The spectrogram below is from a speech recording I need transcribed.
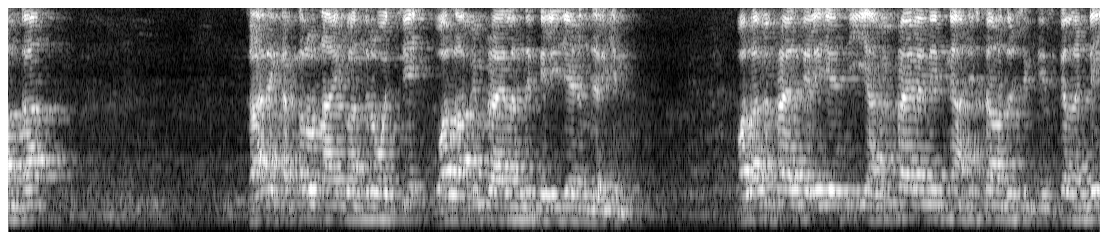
అంతా కార్యకర్తలు నాయకులు అందరూ వచ్చి వాళ్ళ అభిప్రాయాలన్నీ తెలియజేయడం జరిగింది. వాళ్ళ అభిప్రాయాలు తెలియజేసి ఈ అభిప్రాయాలన్నింటినీ అధిష్టాన దృష్టికి తీసుకెళ్ళండి.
